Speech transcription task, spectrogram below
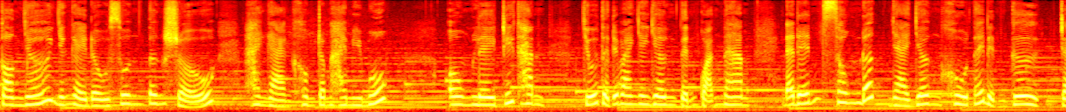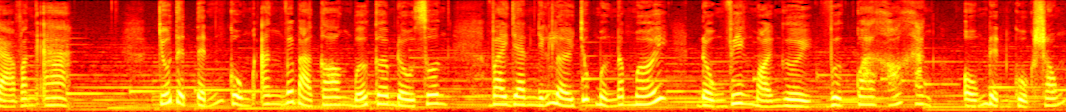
Còn nhớ những ngày đầu xuân Tân Sửu 2021, ông Lê Trí Thanh, Chủ tịch Ủy ban Nhân dân tỉnh Quảng Nam đã đến sông đất nhà dân khu tái định cư Trà Văn A. Chủ tịch tỉnh cùng ăn với bà con bữa cơm đầu xuân và dành những lời chúc mừng năm mới, động viên mọi người vượt qua khó khăn, ổn định cuộc sống.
